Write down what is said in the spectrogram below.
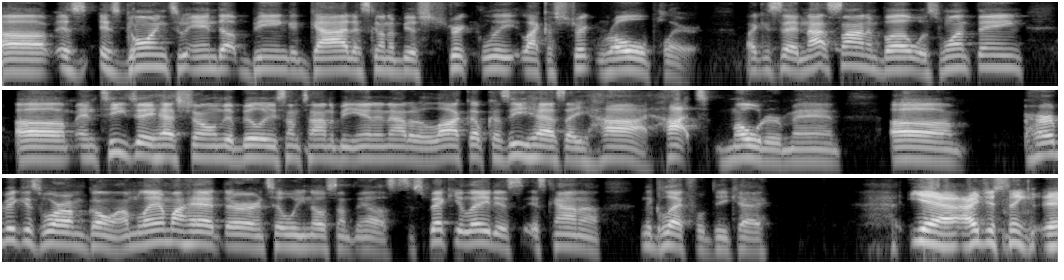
uh, is, is going to end up being a guy that's going to be a strictly like a strict role player. Like I said, not signing Bud was one thing. Um, and TJ has shown the ability sometimes to be in and out of the lockup because he has a high, hot motor, man. Um, Herbig is where I'm going. I'm laying my hat there until we know something else. To speculate is is kind of neglectful, DK. Yeah, I just think uh,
